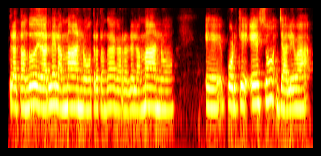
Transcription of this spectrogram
tratando de darle la mano, tratando de agarrarle la mano, eh, porque eso ya le va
